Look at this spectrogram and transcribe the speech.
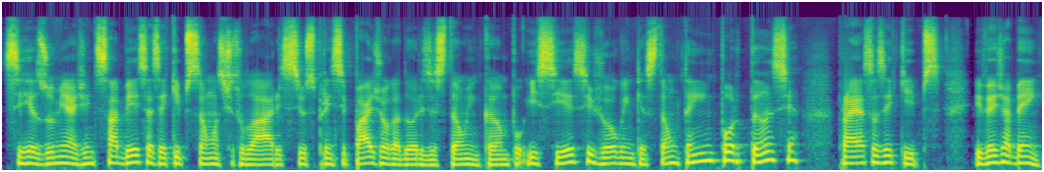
se resume a gente saber se as equipes são as titulares, se os principais jogadores estão em campo e se esse jogo em questão tem importância para essas equipes. E veja bem,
